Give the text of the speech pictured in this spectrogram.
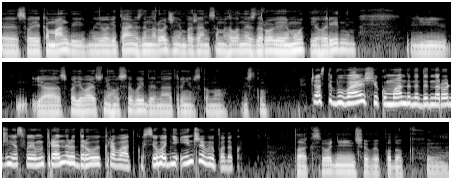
е, своєї команди. Ми його вітаємо з днем народження, бажаємо саме головне здоров'я йому, його рідним. І я сподіваюся, в нього все вийде на тренерському містку. Часто буває, що команда на день народження своєму тренеру дарує краватку. Сьогодні інший випадок. Так, сьогодні інший випадок. Е,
